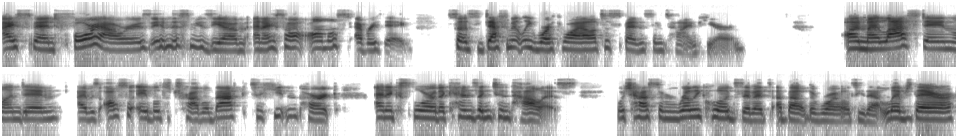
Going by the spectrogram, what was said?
I spent 4 hours in this museum and I saw almost everything, so it's definitely worthwhile to spend some time here. On my last day in London, I was also able to travel back to Heaton Park and explore the Kensington Palace, which has some really cool exhibits about the royalty that lived there,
